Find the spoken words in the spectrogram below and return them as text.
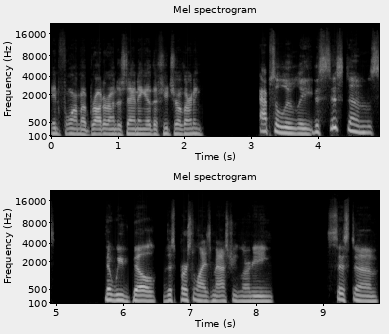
inform a broader understanding of the future of learning? Absolutely. The systems that we've built, this personalized mastery learning system,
